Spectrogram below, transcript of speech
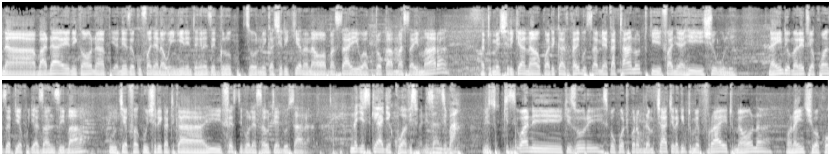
na baadaye nikaona pia niweze kufanya na wengine, nitengeneze group, so nikashirikiana na Wamasai wa kutoka Masai Mara na tumeshirikiana nao katika karibu saa miaka tano tukifanya hii shughuli, na hii ndio mara yetu ya kwanza pia kuja Zanzibar kushiriki katika hii festival ya Sauti ya Busara. Mnajisikiaje kuwa visiwani Zanzibar? Kisiwani kizuri, isipokuwa tuko na muda mchache, lakini tumefurahi, tumeona wananchi wako,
